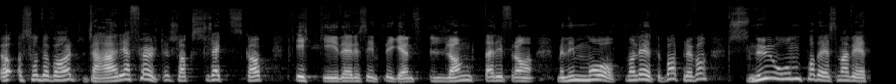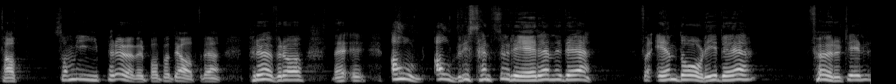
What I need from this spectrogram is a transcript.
Ja, Så det var der jeg følte et slags slektskap. Ikke i deres intelligens, langt derifra, men i måten å lete på. Prøv å snu om på det som er vedtatt, som vi prøver på på teatret. Prøver å eh, aldri sensurere en idé. For en dårlig idé fører til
